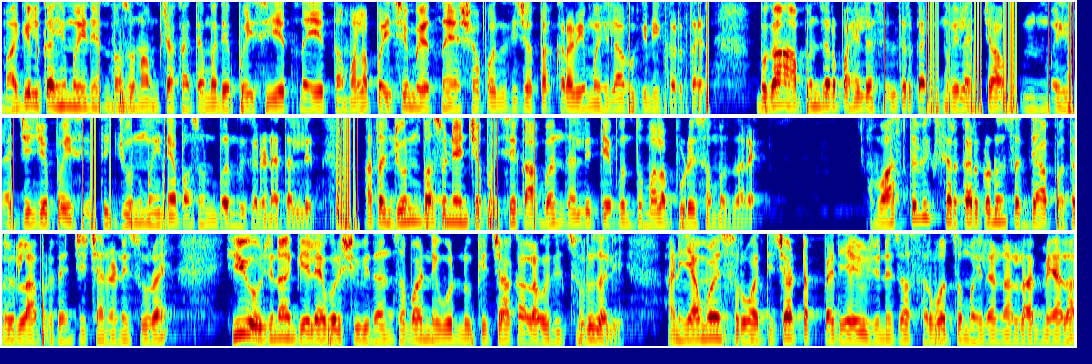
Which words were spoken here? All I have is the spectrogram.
मागील काही महिन्यांपासून आमच्या खात्यामध्ये पैसे येत नाही आहेत आम्हाला पैसे मिळत नाही अशा पद्धतीच्या तक्रारी महिला भगिनी करतायत. बघा आपण जर पाहिलं असेल तर काही महिलांच्या महिलांचे जे पैसे ते जून महिन्यापासून बंद करण्यात आले आहेत आता जूनपासून यांचे पैसे का बंद झाले ते पण तुम्हाला पुढे समजणार आहे. वास्तविक सरकारकडून सध्या अपात्र लाभार्थ्यांची छाननी सुरू आहे. ही योजना गेल्या वर्षी विधानसभा निवडणुकीच्या कालावधीत सुरू झाली आणि यामुळे सुरुवातीच्या टप्प्यात या योजनेचा सर्वच महिलांना लाभ मिळाला.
